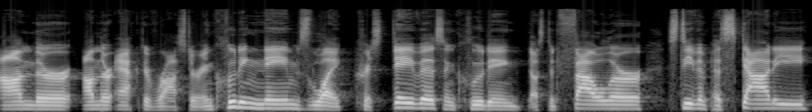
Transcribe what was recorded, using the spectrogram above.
on their on their active roster, including names like Khris Davis, including Dustin Fowler, Stephen Piscotty.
